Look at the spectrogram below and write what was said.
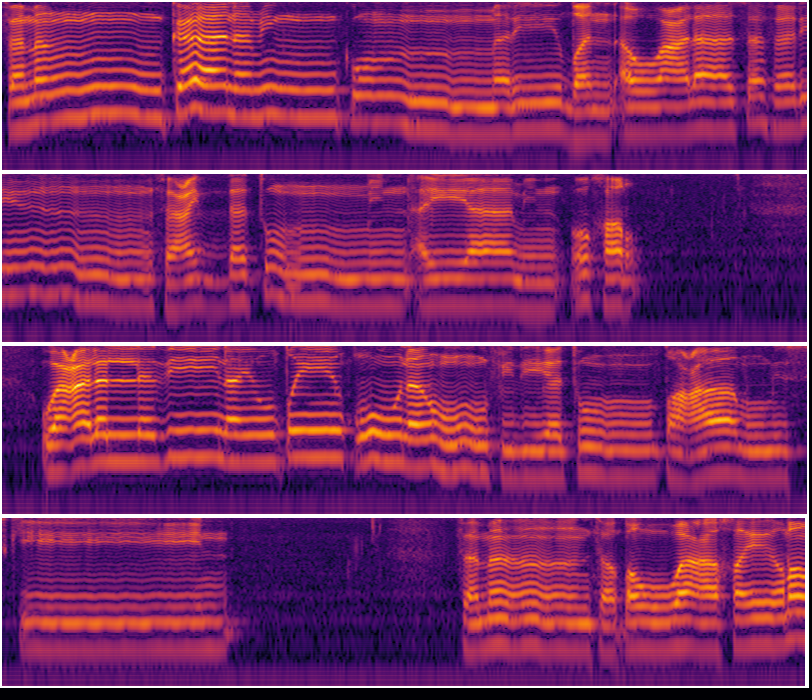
فمن كان منكم مريضا أو على سفر فعدة من أيام أخر. وعلى الذين يطيقونه فدية طعام مسكين. فمن تطوع خيرا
